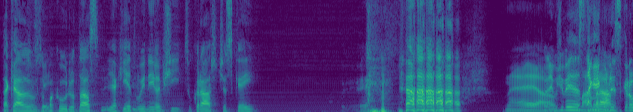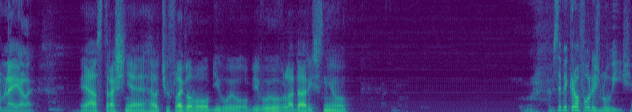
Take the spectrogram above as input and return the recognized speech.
Tak já zopakuju dotaz. Jaký je tvůj nejlepší cukrář český? Ne, já To nemůže být zase tak jako rád- neskromnej, ale. Já strašně Helču Fleglovou obdivuju, obdivuju Vlada Rysnýho. Vem si mikrofon, když mluvíš.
